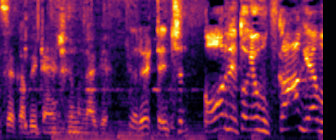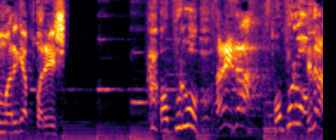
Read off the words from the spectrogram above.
भाई साहब काफ़ी टेंशन में लगे। अरे टेंशन और नहीं तो ये वो कहाँ गया? मर गया परेश। अपूर्व! अरे इधर अपूर्व! इधर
